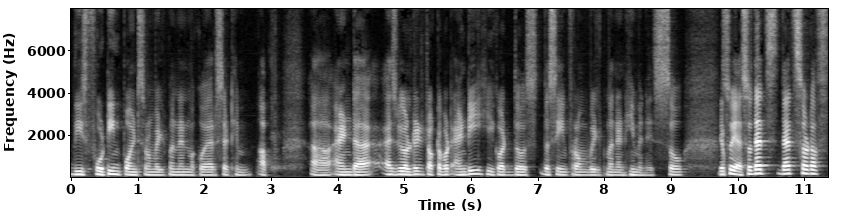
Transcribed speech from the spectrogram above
these 14 points from Veltman and Maguire set him up uh, and uh, as we already talked about Andy he got those the same from Veltman and Jimenez so yep. so yeah so that's that's sort of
